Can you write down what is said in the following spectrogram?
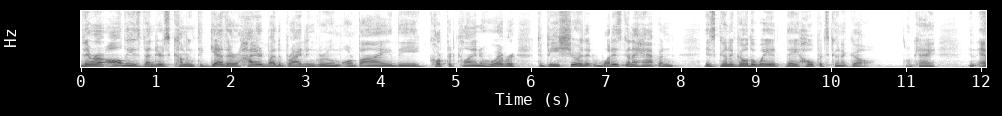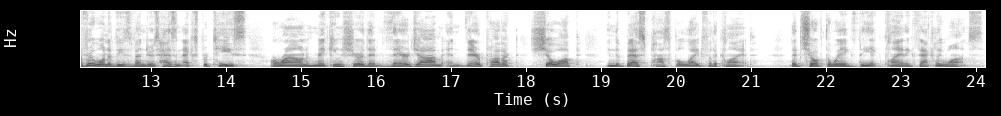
There are all these vendors coming together, hired by the bride and groom or by the corporate client or whoever, to be sure that what is going to happen is going to go the way they hope it's going to go. Okay? And every one of these vendors has an expertise around making sure that their job and their product show up in the best possible light for the client, that show up the way the client exactly wants.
